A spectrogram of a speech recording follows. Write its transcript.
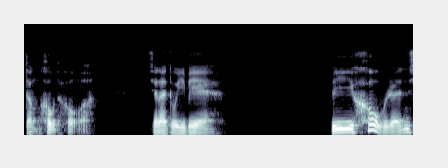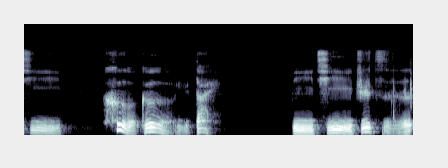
等候的候啊。先来读一遍：彼后人兮，贺歌与代，彼其之子，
